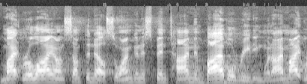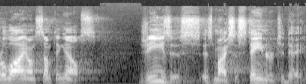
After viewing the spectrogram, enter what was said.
might rely on something else. So I'm going to spend time in Bible reading when I might rely on something else. Jesus is my sustainer today.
